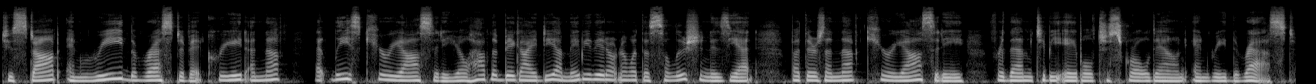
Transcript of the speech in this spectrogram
to stop and read the rest of it, create enough, at least curiosity. You'll have the big idea. Maybe they don't know what the solution is yet, but there's enough curiosity for them to be able to scroll down and read the rest.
